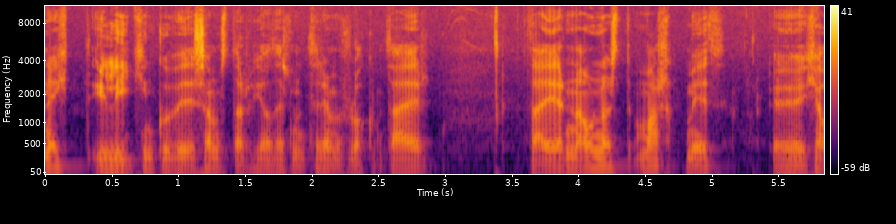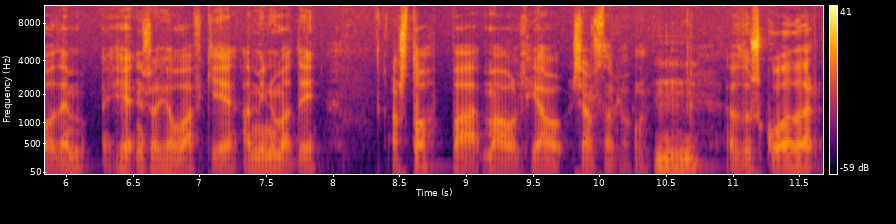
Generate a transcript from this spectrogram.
neitt í líkingu við samstarf hjá þessum þrejum flokkum, það er, það er nánast markmið uh, hjá þeim, eins og hjá Vafki að mínum að því að stoppa mál hjá sjálfstaflokkum. Mm -hmm. Ef þú skoðar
